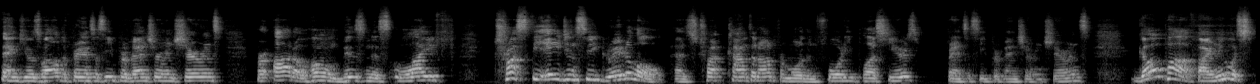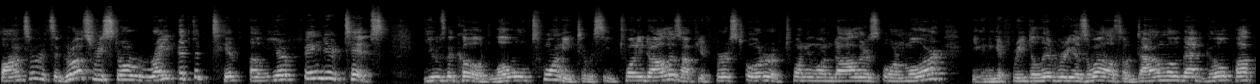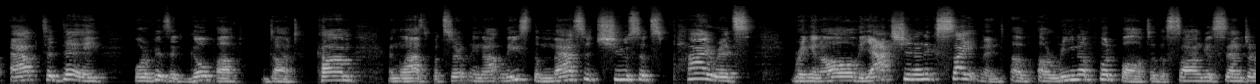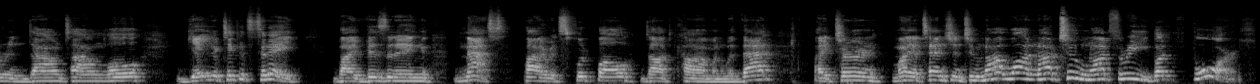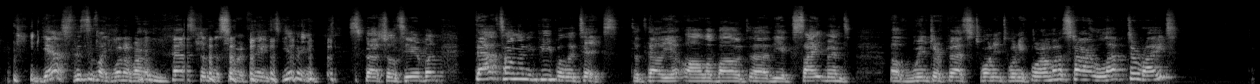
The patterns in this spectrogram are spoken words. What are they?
Thank you as well to Francis E. Preventure Insurance for auto, home, business, life Trust the agency Greater Lowell has tr- counted on for more than 40 plus years. Francis E. Prevention Insurance. GoPuff, our newest sponsor. It's a grocery store right at the tip of your fingertips. Use the code Lowell20 to receive $20 off your first order of $21 or more. You're going to get free delivery as well. So download that GoPuff app today or visit gopuff.com. And last but certainly not least, the Massachusetts Pirates bringing all the action and excitement of arena football to the Tsongas Center in downtown Lowell. Get your tickets today by visiting masspiratesfootball.com. And with that, I turn my attention to not one, not two, not three, but four. yes, this is like one of our best of Festivus or Thanksgiving specials here, but that's how many people it takes to tell you all about uh, the excitement of Winterfest 2024. I'm going to start left to right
